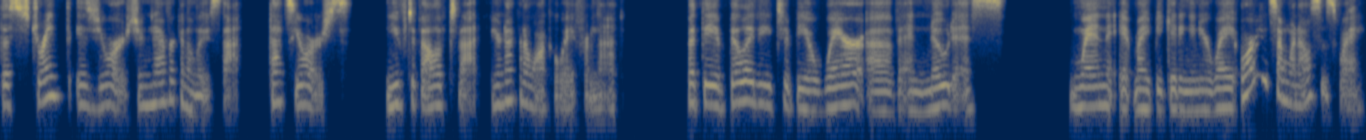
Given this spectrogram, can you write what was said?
the strength is yours. You're never going to lose that. That's yours. You've developed that. You're not going to walk away from that. But the ability to be aware of and notice when it might be getting in your way or in someone else's way.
